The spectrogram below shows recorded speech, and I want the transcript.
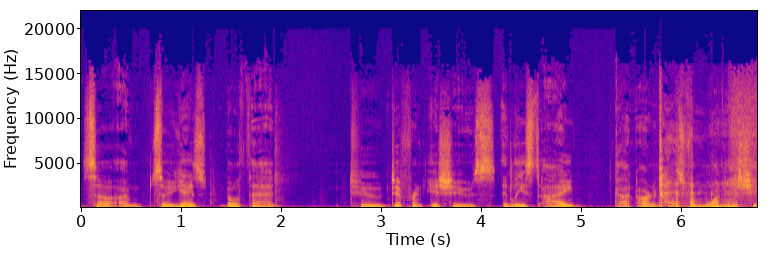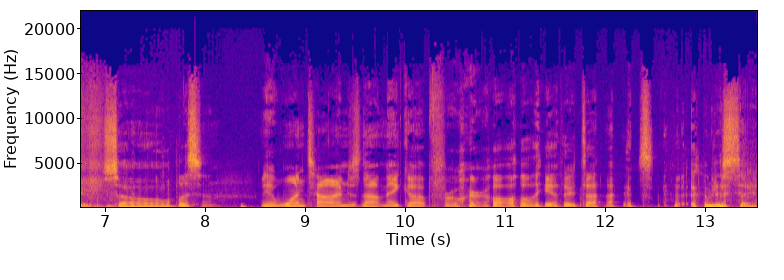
So, um, so you guys both had two different issues. At least I got articles from one issue. So, Listen, yeah, one time does not make up for all the other times. I'm just saying.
